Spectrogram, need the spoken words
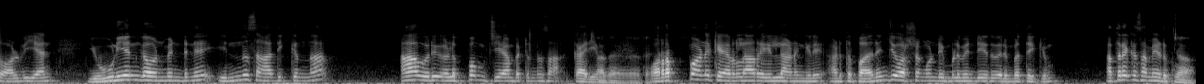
സോൾവ് ചെയ്യാൻ യൂണിയൻ ഗവൺമെന്റിന് ഇന്ന് സാധിക്കുന്ന ആ ഒരു എളുപ്പം ചെയ്യാൻ പറ്റുന്ന കാര്യം. ഉറപ്പാണ് കേരള റെയിലാണെങ്കിൽ അടുത്ത പതിനഞ്ച് വർഷം കൊണ്ട് ഇംപ്ലിമെന്റ് ചെയ്ത് വരുമ്പോഴത്തേക്കും അത്രയൊക്കെ സമയം എടുക്കും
